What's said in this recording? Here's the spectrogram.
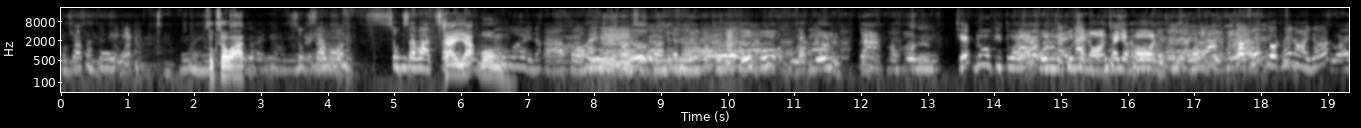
หนูชอบชมพูสุขสวัสดิ์สุขสวัสดิ์สุขสวัสดิ์ชัยยะวงศ์ด้วยนะคะ ขอให้มีความสุขความเจริญขอบคุณอะปูปูขอบคุณจ้าขอบคุณ เช็คดูกี่ตัวขอแล้บวคุณคุณสมรชัยพร พ่อฟื้นจดให้หน่อยเด้อสวย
